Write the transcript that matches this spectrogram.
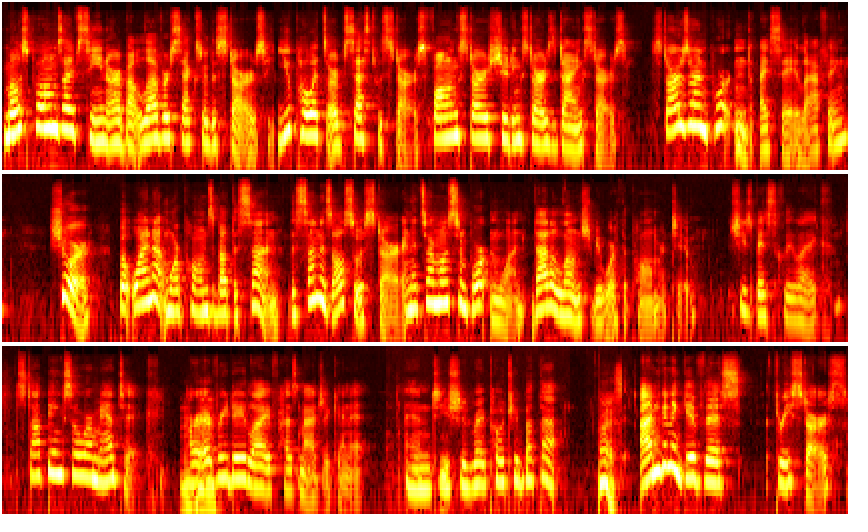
most poems I've seen are about love or sex or the stars. You poets are obsessed with stars falling stars, shooting stars, dying stars. Stars are important, I say, laughing. Sure, but why not more poems about the sun? The sun is also a star, and it's our most important one. That alone should be worth a poem or two. She's basically like, stop being so romantic. Our mm-hmm. everyday life has magic in it, and you should write poetry about that. Nice. I'm gonna give this three stars.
